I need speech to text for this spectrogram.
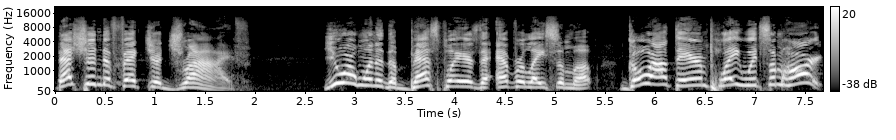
That shouldn't affect your drive. You are one of the best players to ever lace him up. Go out there and play with some heart.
